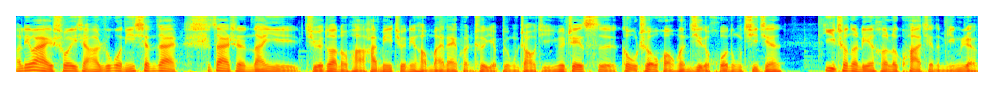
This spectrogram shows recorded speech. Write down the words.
啊！另外说一下啊，如果您现在实在是难以决断的话，还没决定好买哪款车，也不用着急，因为这次购车狂欢季的活动期间，易车呢联合了跨界的名人、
